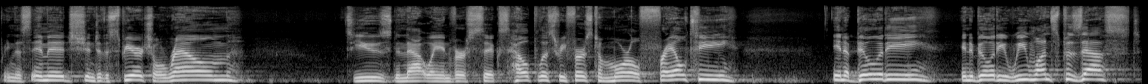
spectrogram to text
Bring this image into the spiritual realm. It's used in that way in verse 6. Helpless refers to moral frailty, inability, inability we once possessed.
